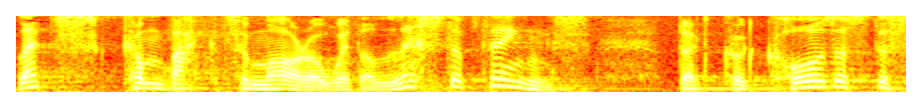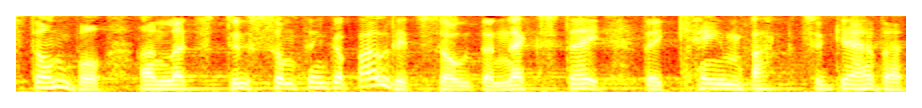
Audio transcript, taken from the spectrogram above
Let's come back tomorrow with a list of things that could cause us to stumble, and let's do something about it. So the next day they came back together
